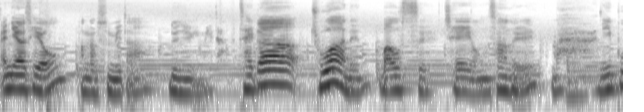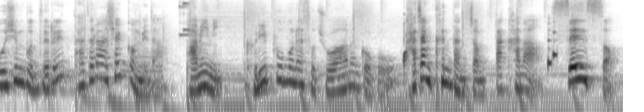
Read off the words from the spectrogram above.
안녕하세요. 반갑습니다. 눈쟁입니다. 제가 좋아하는 마우스 제 영상을 많이 보신 분들은 다들 아실 겁니다 바미니 그립 부분에서 좋아하는 거고 가장 큰 단점 딱 하나 센서.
